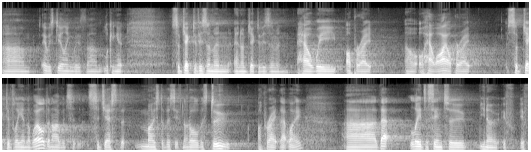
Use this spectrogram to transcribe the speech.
Um, it was dealing with um, looking at subjectivism and, and objectivism and how we operate or, or how I operate subjectively in the world. And I would su- suggest that most of us, if not all of us, do operate that way. Uh, that leads us into, you know, if, if,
